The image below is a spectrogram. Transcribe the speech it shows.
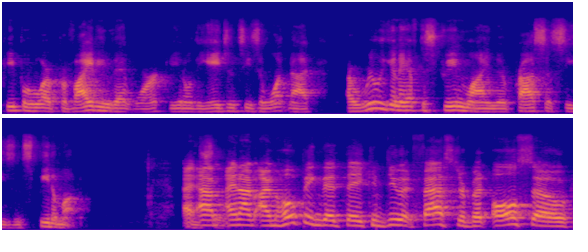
people who are providing that work, you know, the agencies and whatnot, are really going to have to streamline their processes and speed them up. And, I'm, and I'm, I'm hoping that they can do it faster, but also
